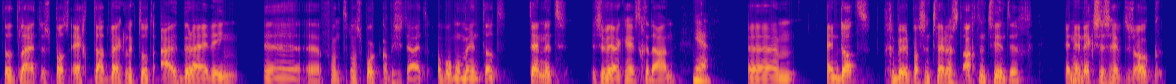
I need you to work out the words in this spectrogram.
dat leidt dus pas echt daadwerkelijk tot uitbreiding uh, van transportcapaciteit op het moment dat Tenet zijn werk heeft gedaan. Ja. Ehm, en dat gebeurt pas in 2028. En ja. Nexus heeft dus ook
